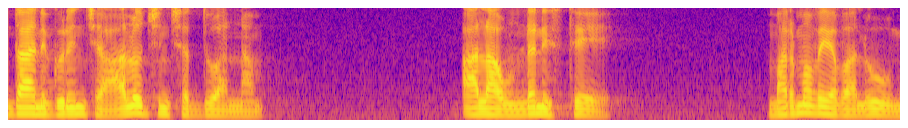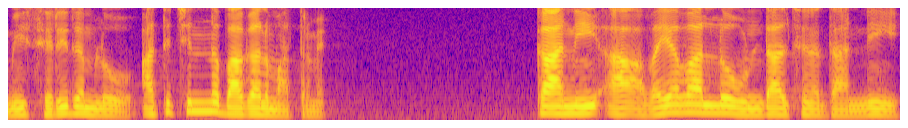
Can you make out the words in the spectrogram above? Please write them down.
దాని గురించి ఆలోచించద్దు అన్నాం. అలా ఉండనిస్తే మర్మవయవాలు మీ శరీరంలో అతి చిన్న భాగాలు మాత్రమే. కానీ ఆ అవయవాల్లో ఉండాల్సిన దాన్ని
